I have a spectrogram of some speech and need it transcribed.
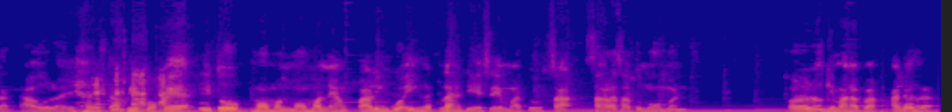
nggak tahu lah ya. Tapi pokoknya itu momen-momen yang paling gue inget lah di SMA tuh. Sa- salah satu momen. Kalau lu gimana pak? Ada nggak?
